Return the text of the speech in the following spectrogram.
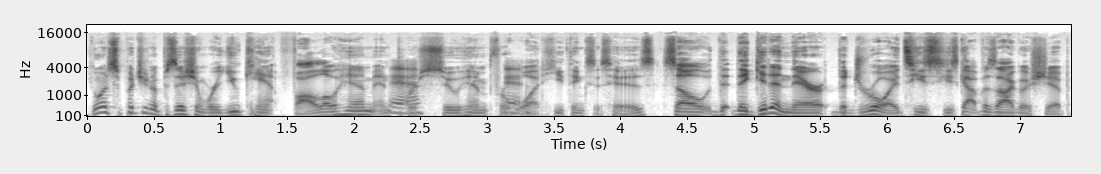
he wants to put you in a position where you can't follow him and Yeah. pursue him for Yeah. what he thinks is his. So th- they get in there. The droids. He's he's got Vizago's ship.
